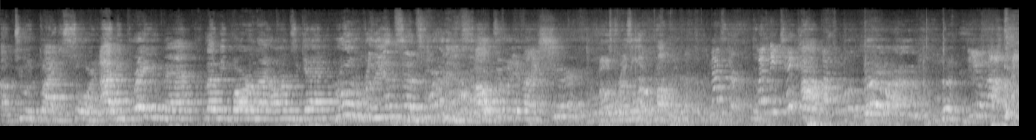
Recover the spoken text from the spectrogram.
I'm it by the sword. I pray you, man, let me borrow my arms again. Room for the incense worthies. I'll do it in my shirt. Most resolute puppet. Master, let me take ah. you. Ah. Do you not.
